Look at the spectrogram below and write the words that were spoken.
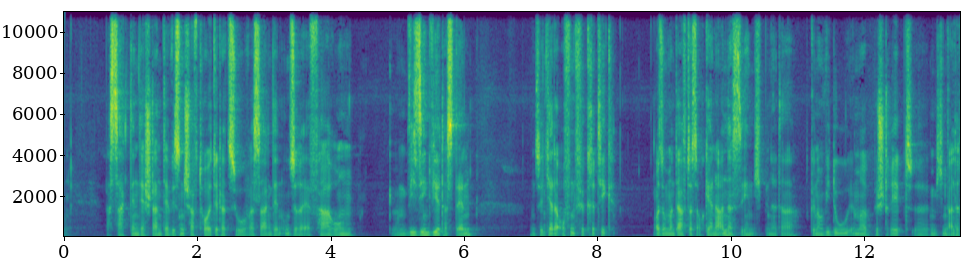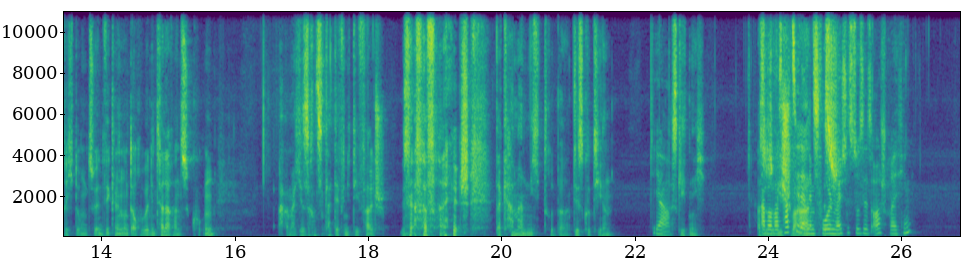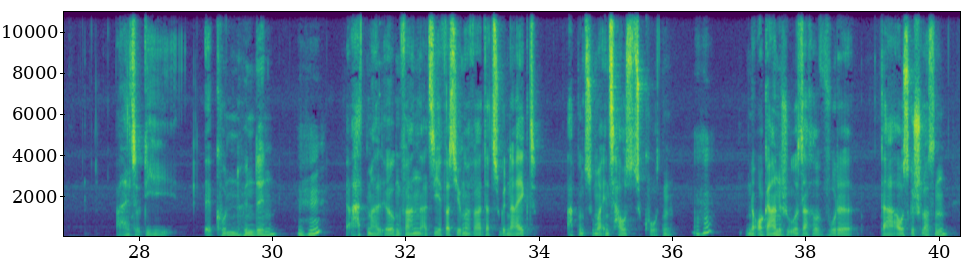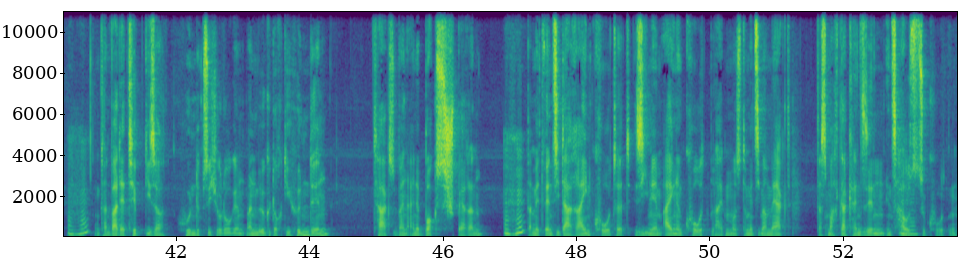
was sagt denn der Stand der Wissenschaft heute dazu? Was sagen denn unsere Erfahrungen? Ähm, Wie sehen wir das denn? Und sind ja da offen für Kritik. Also man darf das auch gerne anders sehen. Ich bin ja da, genau wie du, immer bestrebt, äh, mich in alle Richtungen zu entwickeln und auch über den Tellerrand zu gucken. Aber manche Sachen sind halt definitiv falsch. Ist einfach falsch. Da kann man nicht drüber diskutieren. Ja. Das geht nicht. Also aber so was wie hat sie denn empfohlen? Möchtest du es jetzt aussprechen? Also die äh, Kundenhündin Mhm. hat mal irgendwann, als sie etwas jünger war, dazu geneigt, ab und zu mal ins Haus zu koten. Eine organische Ursache wurde da ausgeschlossen. Und dann war der Tipp dieser Hundepsychologin, man möge doch die Hündin tagsüber in eine Box sperren, damit, wenn sie da reinkotet, sie in ihrem eigenen Kot bleiben muss, damit sie mal merkt, das macht gar keinen Sinn, ins Haus zu koten.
